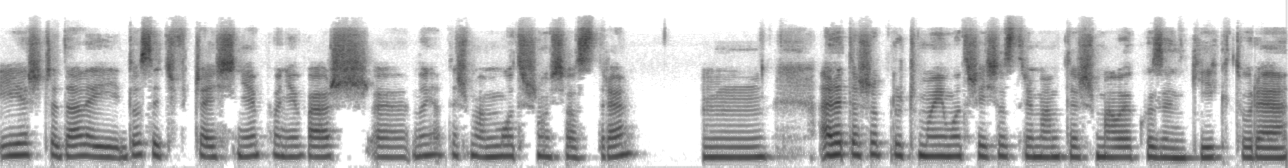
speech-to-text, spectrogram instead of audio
jeszcze dalej dosyć wcześnie, ponieważ e, no ja też mam młodszą siostrę, mm, ale też oprócz mojej młodszej siostry mam też małe kuzynki, które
